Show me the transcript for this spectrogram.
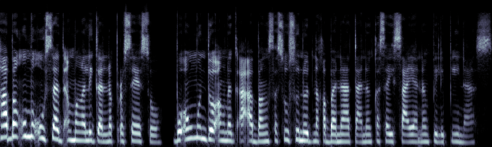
Habang umuusad ang mga legal na proseso, buong mundo ang nag-aabang sa susunod na kabanata ng kasaysayan ng Pilipinas.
